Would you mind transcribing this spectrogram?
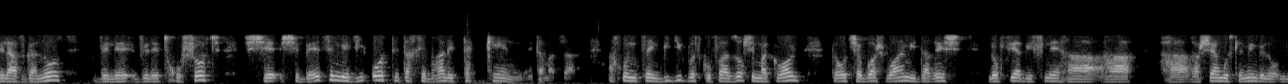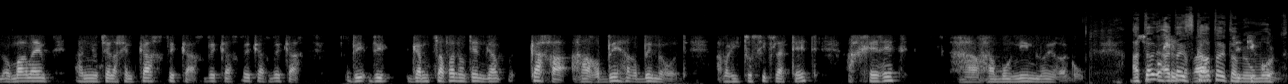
ולהפגנות ולתחושות ש, שבעצם מביאות את החברה לתקן את המצב. אנחנו נמצאים בדיוק בתקופה הזו שמקרון בעוד שבוע-שבועיים יידרש להופיע בפני ה... ה הראשי המוסלמים ולומר להם, אני נותן לכם כך וכך וכך וכך וכך. וגם צרפת נותן גם ככה הרבה הרבה מאוד, אבל היא תוסיף לתת, אחרת ההמונים לא יירגעו. אתה, אתה הזכרת את המהומות,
